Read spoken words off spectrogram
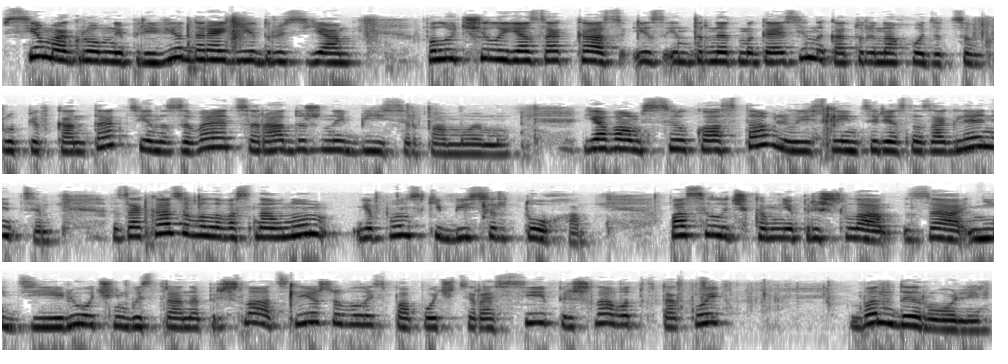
Всем огромный привет, дорогие друзья! Получила я заказ из интернет-магазина, который находится в группе ВКонтакте и называется «Радужный бисер», по-моему. Я вам ссылку оставлю, если интересно, загляните. Заказывала в основном японский бисер Тоха. Посылочка мне пришла за неделю, очень быстро она пришла, отслеживалась по почте России, пришла вот в такой бандероли.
